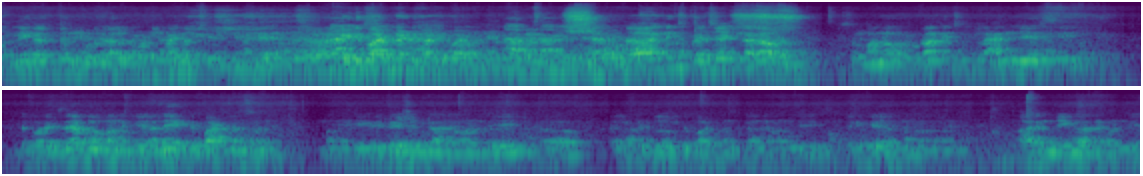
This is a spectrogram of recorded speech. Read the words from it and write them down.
అన్ని కలిపితే మూడు వేల కోట్ల పైన వచ్చింది ఏ డిపార్ట్మెంట్ ఆ డిపార్ట్మెంట్ రుడా నుంచి ప్రత్యేకంగా రావడం. సో మనం రుడా నుంచి ప్లాన్ చేసి ఫర్ ఎగ్జాంపుల్ మనకి అనేక డిపార్ట్మెంట్స్ ఉన్నాయి. మనకి ఇరిగేషన్ కానివ్వండి ఎలక్ట్రికల్ డిపార్ట్మెంట్ కానివ్వండి ఇరిగేషన్ మన ఆర్ఎండి కానివ్వండి.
